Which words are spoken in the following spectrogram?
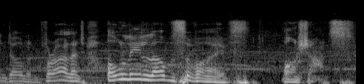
Ryan Dolan. For Ireland, only love survives. Bon chance.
